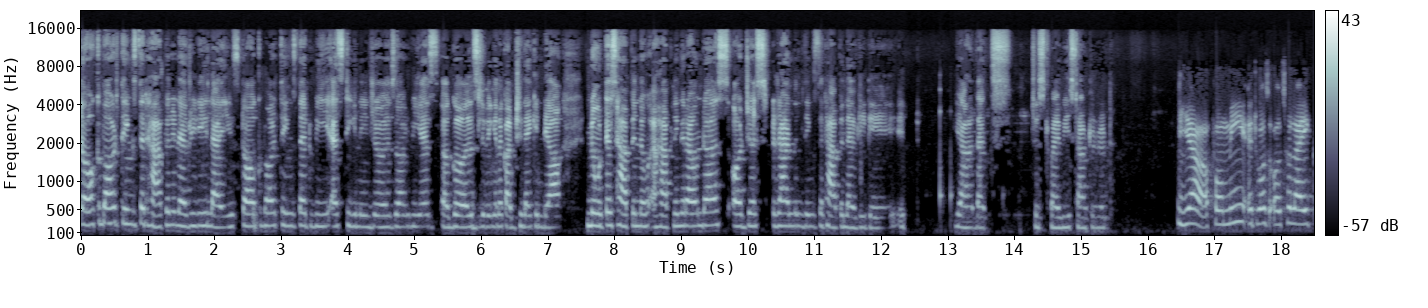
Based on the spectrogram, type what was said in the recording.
talk about things that happen in everyday life, talk about things that we as teenagers or we as uh, girls living in a country like India notice happen uh, happening around us, or just random things that happen every day. It, yeah, that's just why we started it. Yeah, for me, it was also like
